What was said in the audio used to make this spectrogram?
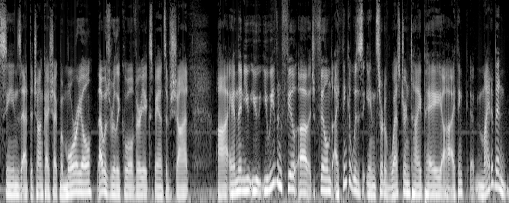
scenes at the Chiang Kai shek Memorial. That was really cool, very expansive shot. Uh, and then you, you, you even feel, uh, filmed, I think it was in sort of western Taipei. Uh, I think it might have been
